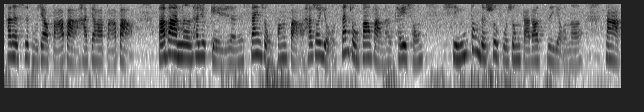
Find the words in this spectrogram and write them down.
他的师傅叫把把，他叫他把把。把把呢，他就给人三种方法，他说有三种方法呢，可以从行动的束缚中达到自由呢。那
